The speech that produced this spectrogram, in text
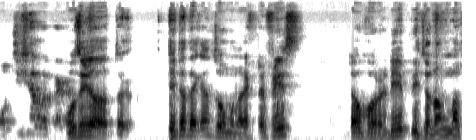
পঁচিশ হাজার টাকা। পঁচিশ হাজার টাকা। এটা দেখেন যমুনার একটা ফ্রিজ এটা উপরে ডিপ নিচে নর্মাল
